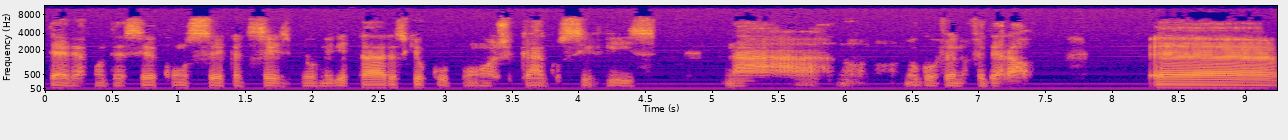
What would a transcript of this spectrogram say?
deve acontecer com cerca de 6 mil militares que ocupam hoje cargos civis na, no, no governo federal. É,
